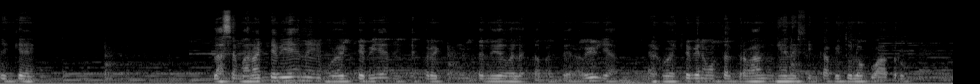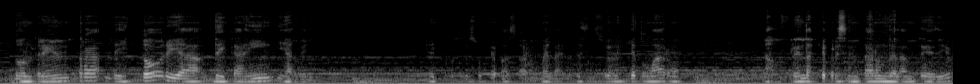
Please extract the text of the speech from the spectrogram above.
Y que la semana que viene, el jueves que viene, espero que hayan entendido ver esta parte de la Biblia. El jueves que viene vamos a estar trabajando en Génesis capítulo 4, donde entra la historia de Caín y Abel. El proceso que pasaron, las decisiones que tomaron, las ofrendas que presentaron delante de Dios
